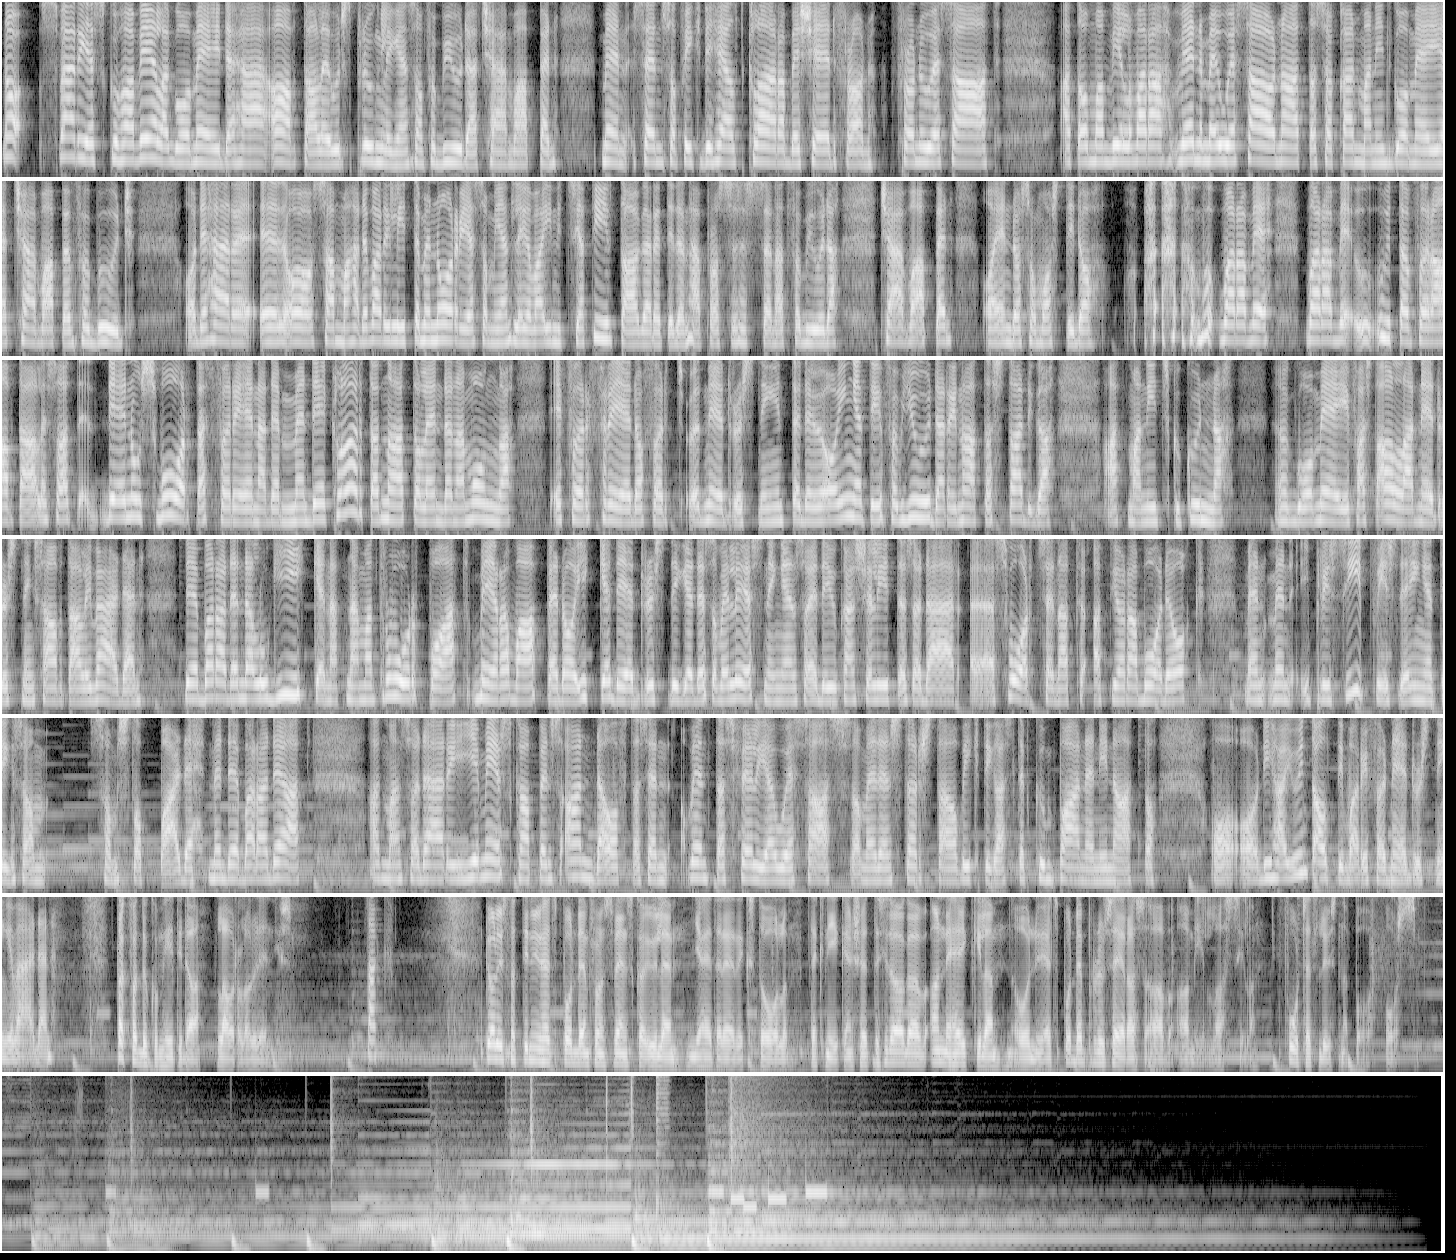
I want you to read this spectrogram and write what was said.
No, Sverige skulle ha velat gå med i det här avtalet ursprungligen som förbjuder kärnvapen, men sen så fick de helt klara besked från, från USA att att om man vill vara vän med USA och NATO så kan man inte gå med i ett kärnvapenförbud. Och, det här, eh, och samma hade varit lite med Norge som egentligen var initiativtagare till den här processen att förbjuda kärnvapen och ändå så måste de då vara med, vara med utanför avtalet. Så att det är nog svårt att förena dem. Men det är klart att NATO-länderna, många, är för fred och för nedrustning. Inte det, och ingenting förbjuder i NATOs stadga att man inte skulle kunna gå med i fast alla nedrustningsavtal i världen. Det är bara den där logiken att när man tror på att mera vapen och icke-nedrustning är det som är lösningen så är det ju kanske lite så där eh, svårt sen att, att göra både och. Men, men i princip finns det ingenting som, som stoppar det. Men det är bara det att att man så där i gemenskapens anda ofta sen väntas följa USA som är den största och viktigaste kumpanen i NATO. Och, och de har ju inte alltid varit för nedrustning i världen. Tack för att du kom hit idag, Laura Laudenius. Tack. Du har lyssnat till nyhetspodden från Svenska Yle. Jag heter Erik Ståhl. Tekniken sköttes idag av Anne Heikkila och nyhetspodden produceras av Amil Lassila. Fortsätt lyssna på oss.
